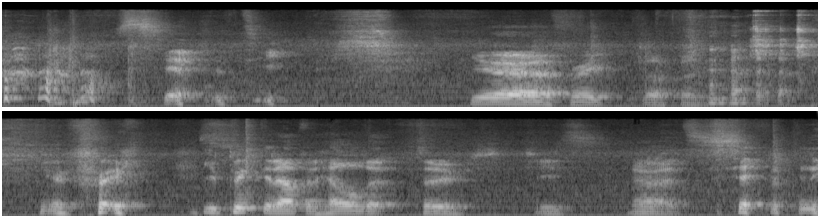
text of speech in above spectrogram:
70. You're a freak. Oh, You're a freak. You picked it up and held it too. Jeez. Alright, 70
